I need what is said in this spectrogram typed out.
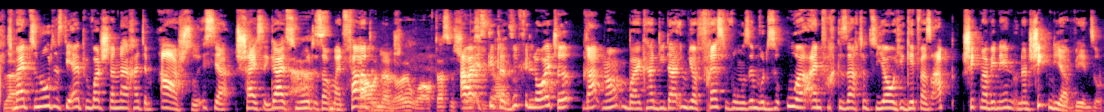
klar. ich meine, zur Not ist die Apple Watch danach halt im Arsch. So, ist ja scheißegal. zur Not ist auch mein Fahrrad im 100 Arsch. Euro, auch das ist Aber scheißegal. es gibt halt so viele Leute, gerade Mountainbiker, die da irgendwie auf geflogen sind, wo diese Uhr einfach gesagt hat, so, yo, hier geht was ab, schick mal wen hin und dann schicken die ja wen so.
